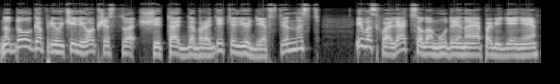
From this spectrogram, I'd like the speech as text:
надолго приучили общество считать добродетелью девственность и восхвалять целомудренное поведение.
